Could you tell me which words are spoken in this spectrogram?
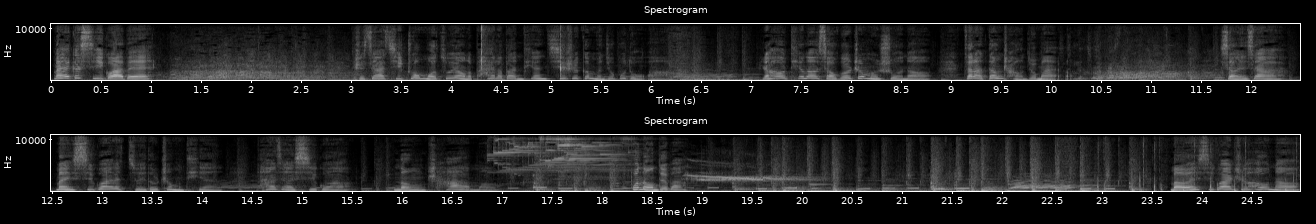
买个西瓜呗。这佳琪装模作样的拍了半天，其实根本就不懂啊。然后听到小哥这么说呢，咱俩当场就买了。想一下，卖西瓜的嘴都这么甜，他家西瓜能差吗？不能，对吧？买完西瓜之后呢，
